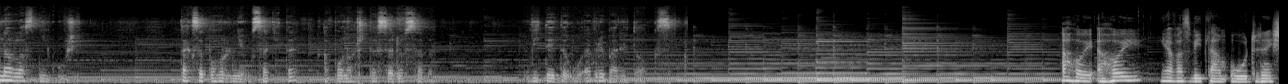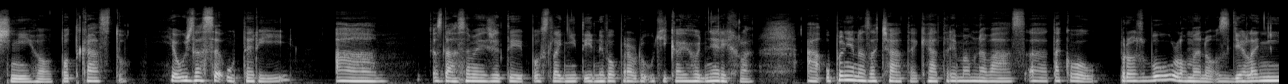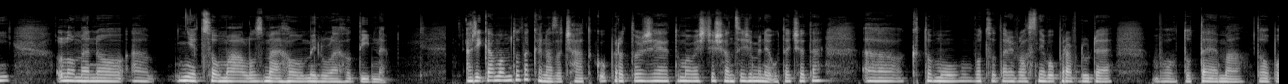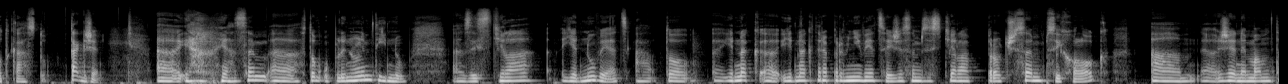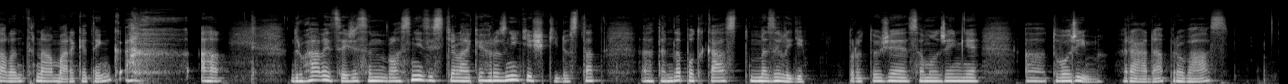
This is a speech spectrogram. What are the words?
na vlastní kůži. Tak se pohodlně usaďte a ponořte se do sebe. Vítejte u Everybody Talks. Ahoj, ahoj, já vás vítám u dnešního podcastu. Je už zase úterý a zdá se mi, že ty poslední týdny opravdu utíkají hodně rychle. A úplně na začátek já tady mám na vás uh, takovou prozbu, lomeno sdělení, lomeno uh, něco málo z mého minulého týdne. A říkám vám to také na začátku, protože tu mám ještě šanci, že mi neutečete eh, k tomu, o co tady vlastně opravdu jde, o to téma toho podcastu. Takže eh, já jsem eh, v tom uplynulém týdnu zjistila jednu věc a to jednak, jednak teda první věc je, že jsem zjistila, proč jsem psycholog a že nemám talent na marketing. A druhá věc je, že jsem vlastně zjistila, jak je hrozně těžký dostat tenhle podcast mezi lidi protože samozřejmě eh, tvořím ráda pro vás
